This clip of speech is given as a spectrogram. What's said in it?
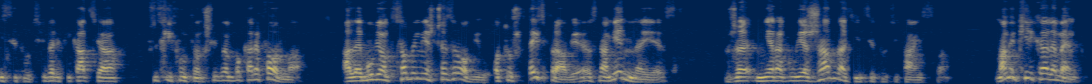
instytucji, weryfikacja wszystkich funkcjonariuszy, głęboka reforma. Ale mówiąc, co bym jeszcze zrobił? Otóż w tej sprawie znamienne jest, że nie reaguje żadna z instytucji państwa. Mamy kilka elementów.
